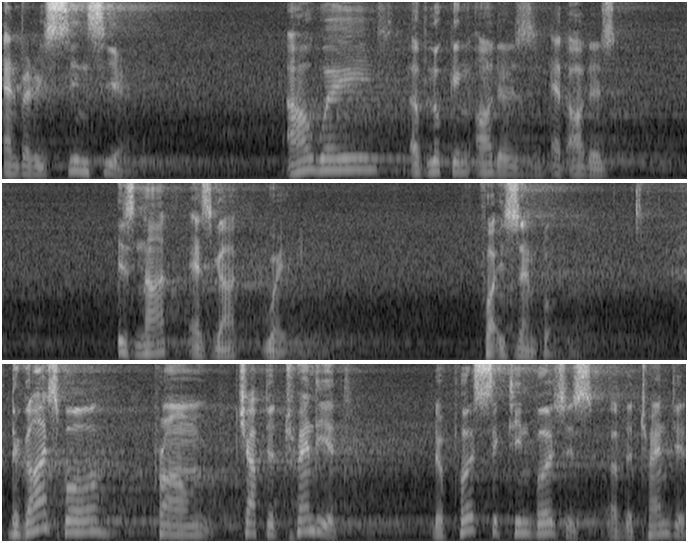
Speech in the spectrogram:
and very sincere. Our way of looking others at others is not as God's way. For example, the gospel from chapter 20th, the first 16 verses of the 20th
